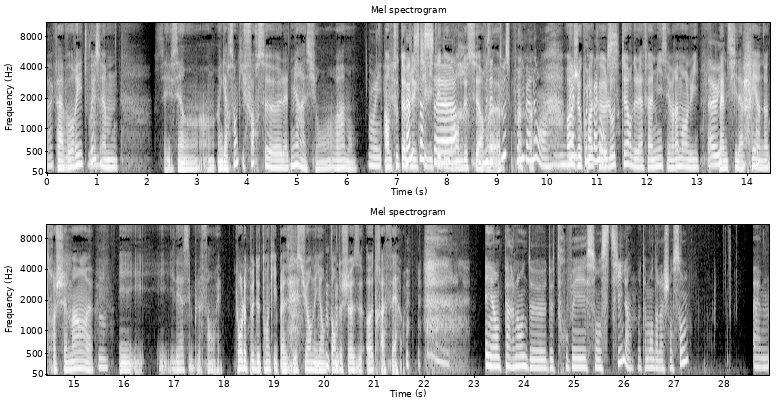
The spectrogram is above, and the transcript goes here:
Ah, favorite. Oui, Ouais. c'est un, garçon qui force euh, l'admiration, hein, vraiment. Oui. En toute objectivité de sœur. grande sœur. Vous euh. êtes tous polyvalents. Une Oh, je crois que l'auteur de la famille, c'est vraiment lui. Ah oui. Même s'il a pris un autre chemin, euh, Mm. il, il- il est assez bluffant, ouais. Pour le peu de temps qu'il passe dessus en ayant tant de choses autres à faire. Et en parlant de, de trouver son style, notamment dans la chanson, euh,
